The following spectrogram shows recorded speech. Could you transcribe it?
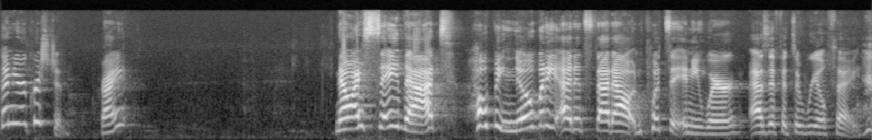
then you're a Christian, right? Now, I say that hoping nobody edits that out and puts it anywhere as if it's a real thing.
